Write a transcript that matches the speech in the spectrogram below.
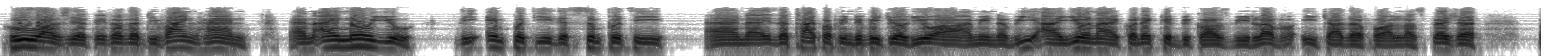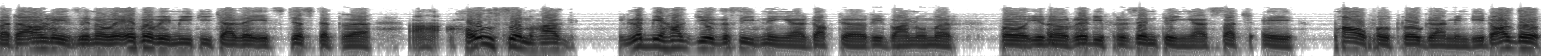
who was it? It was a divine hand. And I know you, the empathy, the sympathy, and uh, the type of individual you are. I mean, we are, you and I are connected because we love each other for Allah's pleasure. But always, you know, wherever we meet each other, it's just that uh, wholesome hug. Let me hug you this evening, uh, Dr. Ridwaan Omar for you know really presenting uh, such a powerful program indeed. Although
